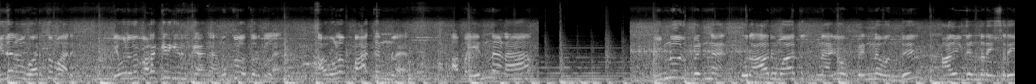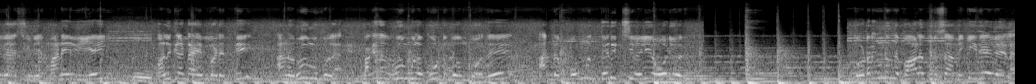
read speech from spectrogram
இதான் நமக்கு வருத்தமாக இருக்கு. எவ்வளோ பேர் வழக்கறிஞர் இருக்காங்க முக்குலத்தர்களை அவங்களாம் பார்க்கணும்ல. அப்போ என்னன்னா இன்னொரு பெண்ணை ஒரு ஆறு மாதத்துக்கு முன்னாடி ஒரு பெண்ணை வந்து ஆயுள் தண்டனை சிறைவாசியுடைய மனைவியை வலுக்கட்டாயப்படுத்தி அந்த ரூமுக்குள்ளே பக்கத்தில் ரூமுக்குள்ளே கூட்டு போகும்போது அந்த பொண்ணு தெரிச்சு வெளியே ஓடி வருது. தொடர்ந்து இந்த பாலகுருசாமிக்கு இதே வேலை.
